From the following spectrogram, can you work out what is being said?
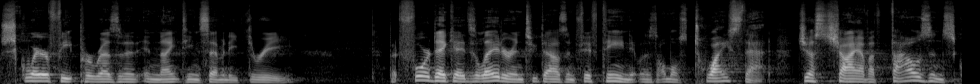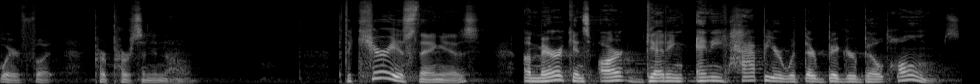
square feet per resident in 1973. But four decades later, in 2015, it was almost twice that, just shy of a 1,000 square foot per person in the home. But the curious thing is, Americans aren't getting any happier with their bigger built homes.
